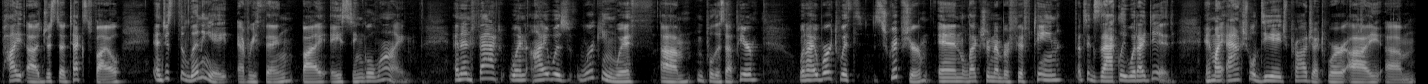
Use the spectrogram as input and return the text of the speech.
Py, uh, just a text file and just delineate everything by a single line. And in fact, when I was working with, um, let me pull this up here. When I worked with scripture in lecture number 15, that's exactly what I did. In my actual DH project, where I um,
